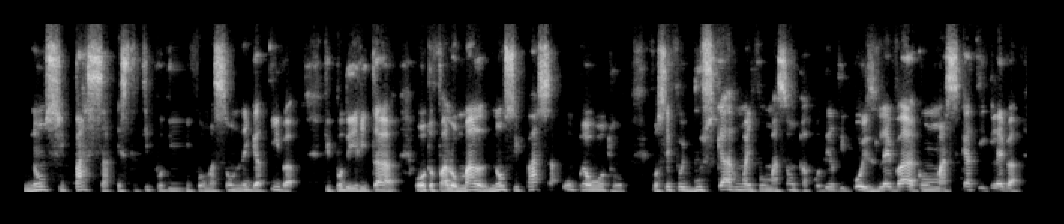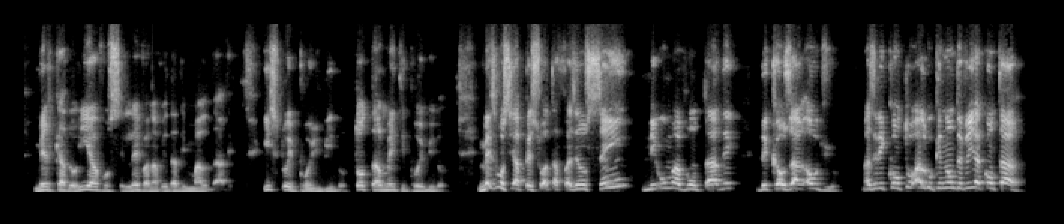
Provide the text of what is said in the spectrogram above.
não se passa este tipo de informação negativa que pode irritar. O outro falou mal, não se passa um para o outro. Você foi buscar uma informação para poder depois levar como um mascate que leva mercadoria, você leva, na verdade, maldade. Isto é proibido, totalmente proibido. Mesmo se a pessoa está fazendo sem nenhuma vontade de causar ódio, mas ele contou algo que não deveria contar,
